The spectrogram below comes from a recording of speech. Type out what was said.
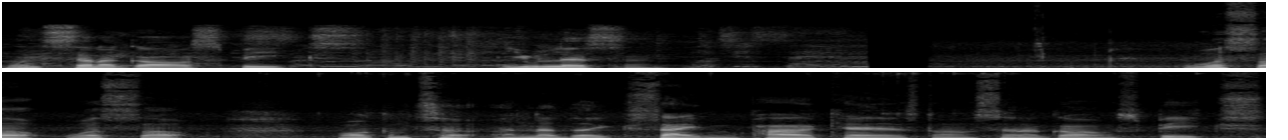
When Senegal speaks, you listen. What's up? What's up? Welcome to another exciting podcast on Senegal Speaks.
